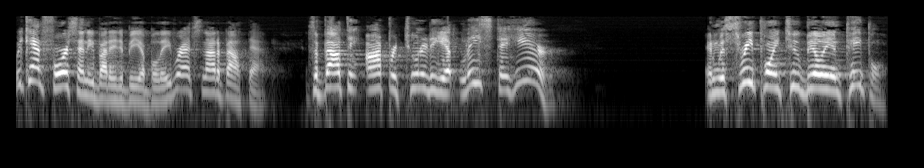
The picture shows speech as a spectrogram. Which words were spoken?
We can't force anybody to be a believer. It's not about that. It's about the opportunity at least to hear. And with 3.2 billion people,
